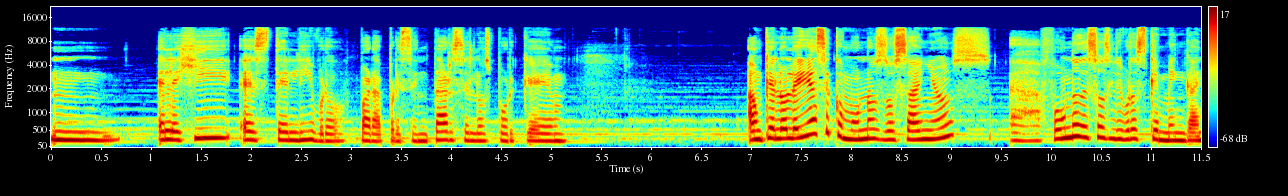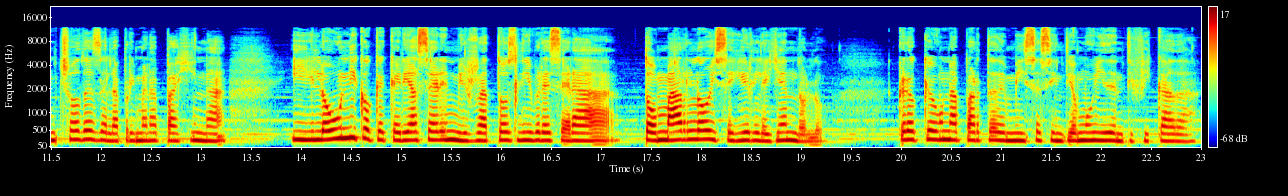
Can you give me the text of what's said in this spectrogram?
Mm, elegí este libro para presentárselos porque, aunque lo leí hace como unos dos años, ah, fue uno de esos libros que me enganchó desde la primera página y lo único que quería hacer en mis ratos libres era tomarlo y seguir leyéndolo. Creo que una parte de mí se sintió muy identificada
